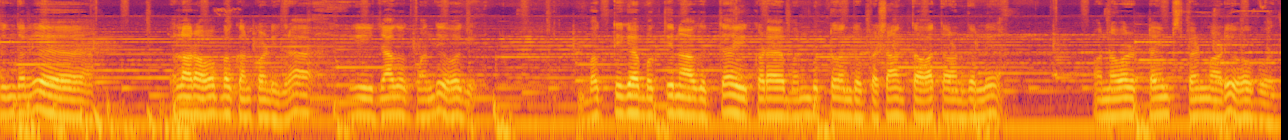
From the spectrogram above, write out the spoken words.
ದಿನದಲ್ಲಿ ಎಲ್ಲರೂ ಹೋಗ್ಬೇಕು ಅಂದ್ಕೊಂಡಿದ್ರೆ ಈ ಜಾಗಕ್ಕೆ ಬಂದು ಹೋಗಿ. ಭಕ್ತಿಗೆ ಭಕ್ತಿನೂ ಆಗುತ್ತೆ, ಈ ಕಡೆ ಬಂದ್ಬಿಟ್ಟು ಒಂದು ಪ್ರಶಾಂತ ವಾತಾವರಣದಲ್ಲಿ ಒನ್ ಅವರ್ ಟೈಮ್ ಸ್ಪೆಂಡ್ ಮಾಡಿ ಹೋಗ್ಬೋದು.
